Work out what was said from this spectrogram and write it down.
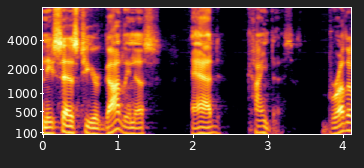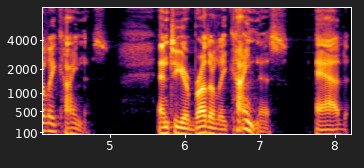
And he says, To your godliness, add kindness, brotherly kindness. And to your brotherly kindness, add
